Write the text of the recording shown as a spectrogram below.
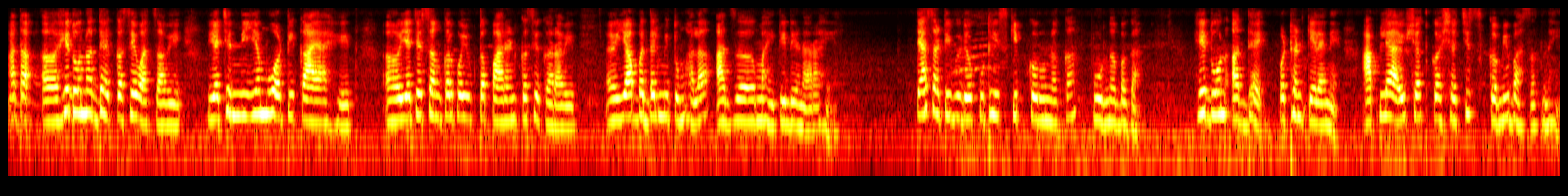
आता हे दोन अध्याय कसे वाचावे? याचे नियम व अटी काय आहेत? याचे संकल्पयुक्त पारायण कसे करावे? याबद्दल मी तुम्हाला आज माहिती देणार आहे. त्यासाठी व्हिडिओ कुठेही स्किप करू नका पूर्ण बघा. हे दोन अध्याय पठण केल्याने आपल्या आयुष्यात कशाचीच कमी भासत नाही.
